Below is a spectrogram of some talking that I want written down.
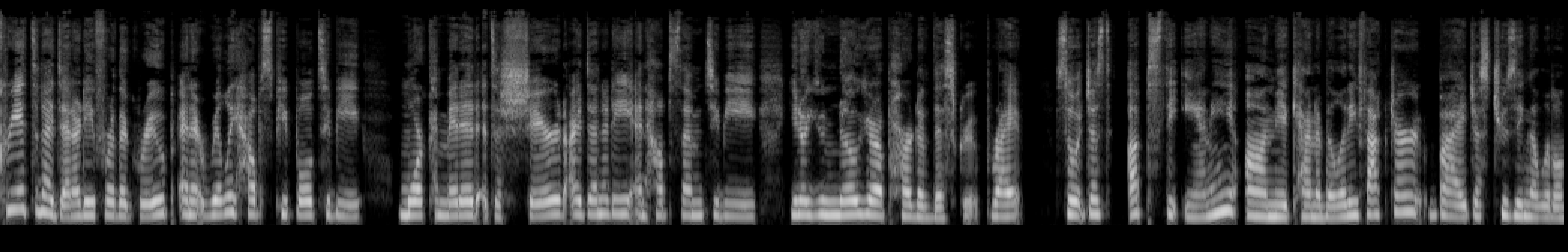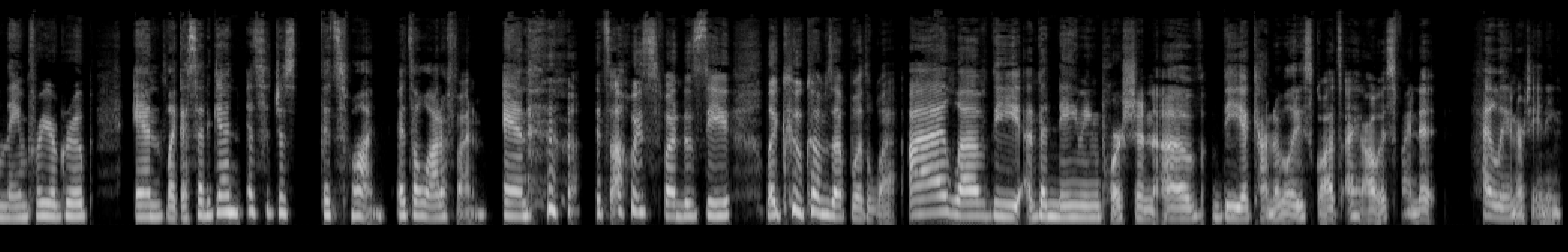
creates an identity for the group and it really helps people to be more committed. It's a shared identity and helps them to be, you know, you know, you're a part of this group, right? So it just ups the ante on the accountability factor by just choosing a little name for your group. And like I said again, it's just, it's fun. It's a lot of fun. And it's always fun to see like who comes up with what. I love the, the naming portion of the accountability squads. I always find it highly entertaining.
